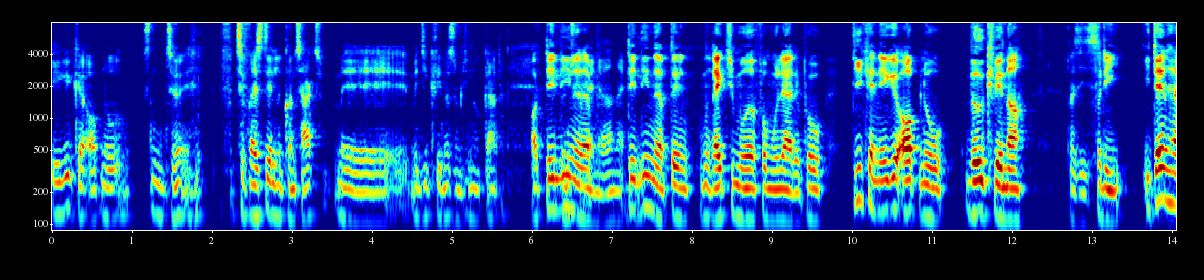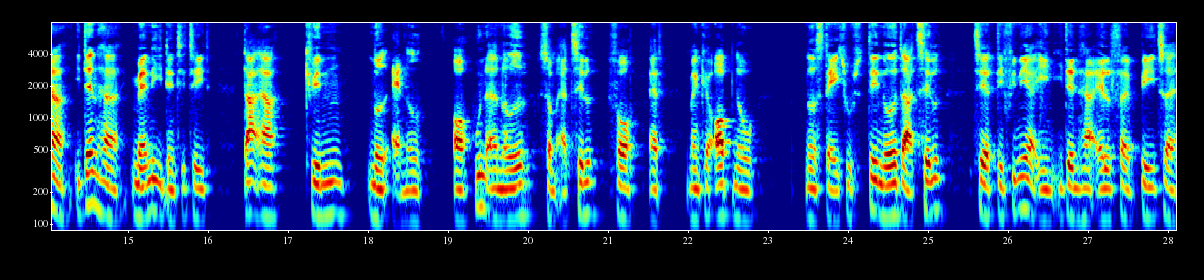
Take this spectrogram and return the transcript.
ikke kan opnå sådan tilfredsstillende kontakt med, med de kvinder, som de nu gang. Og det er af. det er netop den, den rigtige måde at formulere det på. De kan ikke opnå ved kvinder, Præcis. fordi i den her, i den her mandeidentitet, der er kvinden noget andet, og hun er noget, som er til for, at man kan opnå noget status. Det er noget, der er til til at definere en i den her alfa-beta Det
